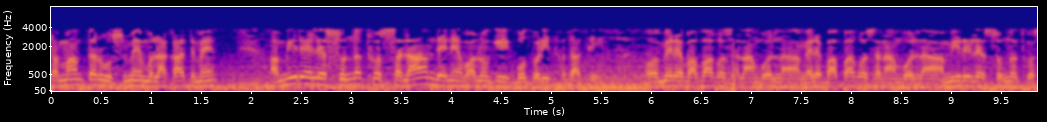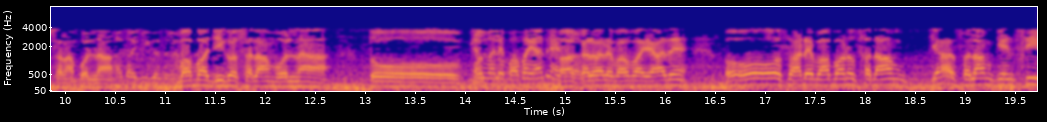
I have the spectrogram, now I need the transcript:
تمام تر اس میں ملاقات میں امیر علیہ سنت کو سلام دینے والوں کی ایک بہت بڑی تعداد تھی۔ اور میرے بابا کو سلام بولنا میرے باپا کو سلام بولنا امیر علیہ سنت کو سلام بولنا بابا جی کو سلام بولنا تو کل والے بابا یاد ہیں؟ ہاں، کل والے بابا یاد ہیں۔ او ساڑھے بابا نو سلام کیا سلام کینسی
